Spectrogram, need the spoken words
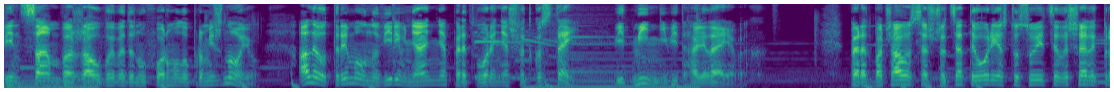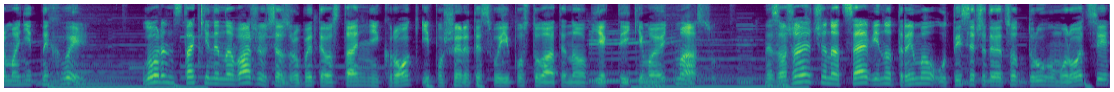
Він сам вважав виведену формулу проміжною, але отримав нові рівняння перетворення швидкостей, відмінні від Галілеєвих. Передбачалося, що ця теорія стосується лише електромагнітних хвиль. Лоренц так і не наважився зробити останній крок і поширити свої постулати на об'єкти, які мають масу. Незважаючи на це, він отримав у 1902 році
